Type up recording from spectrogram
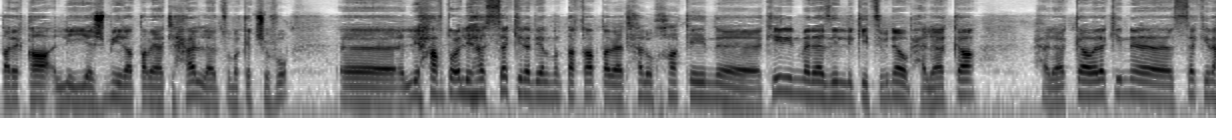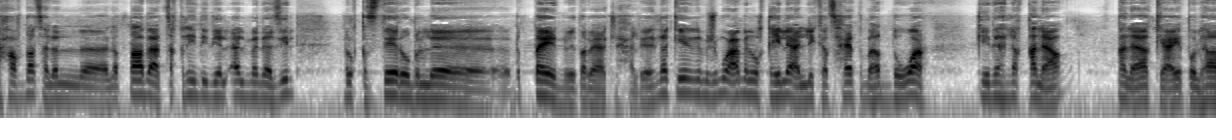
طريقة اللي هي جميلة بطبيعة الحال. أنتم كتشوفوا اللي حافظوا عليها الساكنة ديال المنطقة بطبيعة الحال واخا كاين كاينين منازل اللي كيتبناو بحال هكا. بحال هكا ولكن الساكنة حافظات على الطابع التقليدي ديال المنازل بالقصدير وبالطين بطبيعة الحال. هنا كاين مجموعة من القلاع اللي كتحيط بها الدوار. كاينة هنا قلعة قلعة كيعيطوا لها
